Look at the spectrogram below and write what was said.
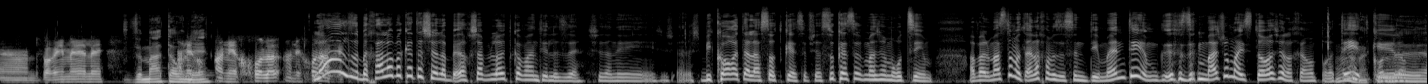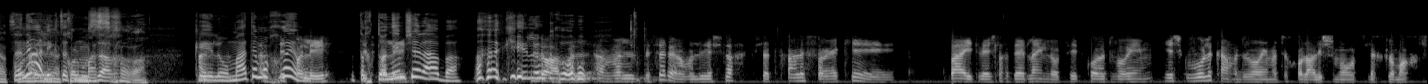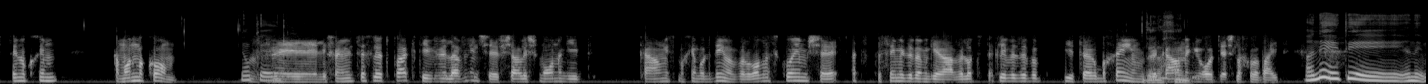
מהדברים האלה. ומה אתה עונה? אני, אני יכול, אני יכול לא, להבין. זה בכלל לא בקטע של... עכשיו, לא התכוונתי לזה, שאני... יש ביקורת על לעשות כסף, שיעשו כסף מה שהם רוצים. אבל מה זאת אומרת, אין לכם איזה סנטימנטים? זה משהו מההיסטוריה שלכם הפרטית, אה, הכל, כאילו. אה, זה הכל, נראה לי אה, קצת הכל מוזר. מסחרה. כאילו, מה אתם מוכרים? תתפלאי. של אבא. כאילו, לא. אבל, אבל בסדר, אבל יש לך, כשאת צריכה לפרק אה, בית ויש לך דדליין להוציא את כל הדברים, יש גבול לכמה דברים את יכולה לשמור אצלך. כלומר, חפצים לוקחים המון מקום. אוקיי. ולפעמים צריך להיות פרקטי ולהבין שאפשר לשמור נגיד כמה מסמכים בודדים, אבל רוב הסיכויים שאת תשימי את זה במגירה ולא תסתכלי בזה יותר בחיים, זה וכמה נכון. מגירות יש לך בבית. אני הייתי... אני-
